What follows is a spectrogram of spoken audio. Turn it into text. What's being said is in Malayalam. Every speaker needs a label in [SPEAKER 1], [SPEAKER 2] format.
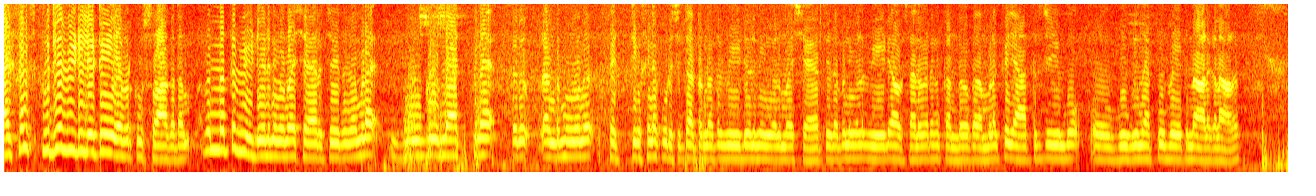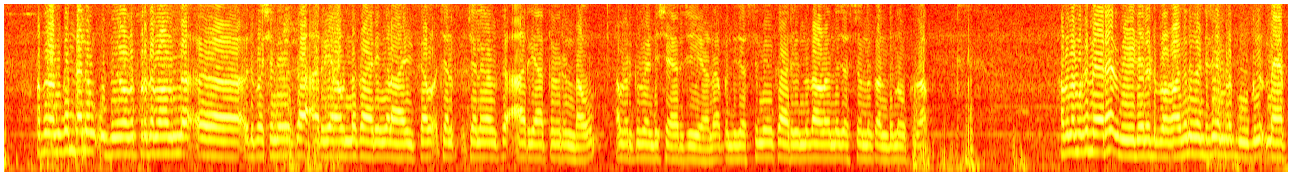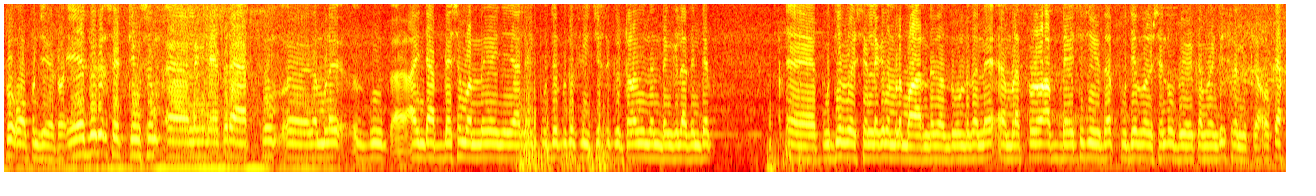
[SPEAKER 1] ഹായ് ഫ്രണ്ട്സ് പുതിയ വീഡിയോയിലേക്ക് ഏവർക്കും സ്വാഗതം. അപ്പോൾ ഇന്നത്തെ വീഡിയോയിൽ നിങ്ങളുമായി ഷെയർ ചെയ്തത് നമ്മുടെ ഗൂഗിൾ മാപ്പിലെ ഒരു രണ്ട് മൂന്ന് സെറ്റിങ്സിനെ കുറിച്ചിട്ടാണ് ഇന്നത്തെ വീഡിയോയിൽ നിങ്ങളുമായി ഷെയർ ചെയ്തത്. അപ്പോൾ നിങ്ങൾ വീഡിയോ അവസാനം വരെ കണ്ടു നോക്കുക. നമ്മളൊക്കെ യാത്ര ചെയ്യുമ്പോൾ ഗൂഗിൾ മാപ്പ് ഉപയോഗിക്കുന്ന ആളുകളാണ്. അപ്പോൾ നമുക്ക് എന്തായാലും ഉപയോഗപ്രദമാവുന്ന ഒരു പക്ഷേ നിങ്ങൾക്ക് അറിയാവുന്ന കാര്യങ്ങളായിരിക്കാം. ചില ചിലർക്ക് അറിയാത്തവരുണ്ടാവും. അവർക്ക് വേണ്ടി ഷെയർ ചെയ്യുകയാണ്. അപ്പം ജസ്റ്റ് നിങ്ങൾക്ക് അറിയുന്നതാണോ എന്ന് ജസ്റ്റ് ഒന്ന് കണ്ടു നോക്കുക. അപ്പോൾ നമുക്ക് നേരെ വീഡിയോയിലോട്ട് പോകാം. അതിന് വേണ്ടിയിട്ട് നമ്മൾ ഗൂഗിൾ മാപ്പ് ഓപ്പൺ ചെയ്യട്ടോ. ഏതൊരു സെറ്റിങ്സും അല്ലെങ്കിൽ ഏതൊരു ആപ്പും നമ്മൾ അതിന്റെ അപ്ഡേഷൻ വന്നു കഴിഞ്ഞ് കഴിഞ്ഞാൽ പുതിയ പുതിയ ഫീച്ചേഴ്സ് കിട്ടണമെന്നുണ്ടെങ്കിൽ അതിന്റെ പുതിയ വേർഷനിലേക്ക് നമ്മൾ മാറേണ്ടത്. അതുകൊണ്ട് തന്നെ നമ്മളെപ്പോഴും അപ്ഡേറ്റ് ചെയ്ത പുതിയ വേർഷൻ ഉപയോഗിക്കാൻ വേണ്ടി ശ്രമിക്കുക. ഓക്കെ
